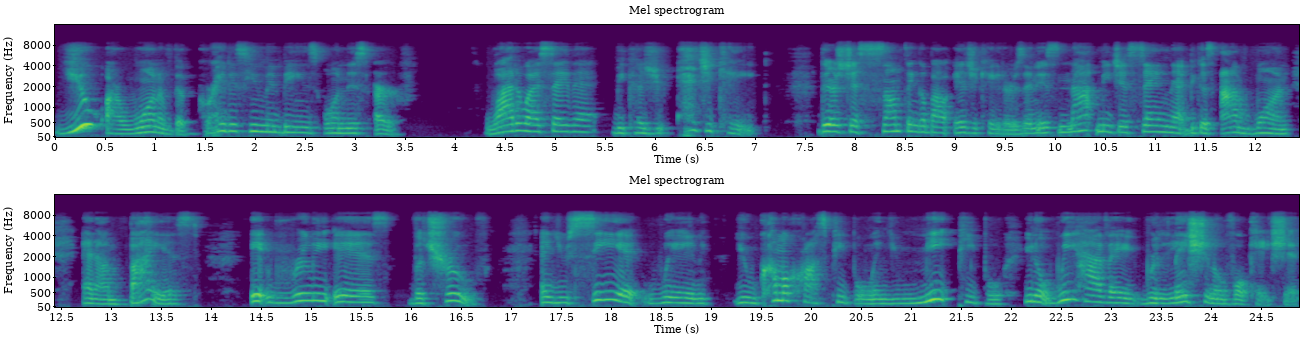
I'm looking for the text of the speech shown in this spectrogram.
you are one of the greatest human beings on this earth. Why do I say that? Because you educate. There's just something about educators, and it's not me just saying that because I'm one and I'm biased. It really is the truth. And you see it when you come across people, when you meet people. You know, we have a relational vocation.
